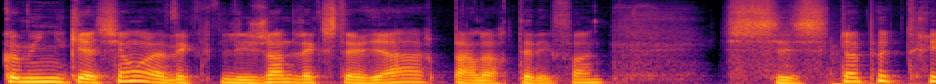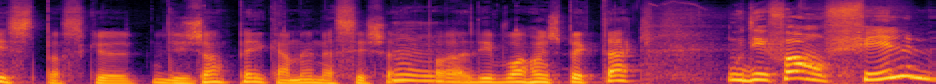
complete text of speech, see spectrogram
communication avec les gens de l'extérieur par leur téléphone c'est un peu triste parce que les gens payent quand même assez cher hmm. pour aller voir un spectacle. Ou des fois, on filme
